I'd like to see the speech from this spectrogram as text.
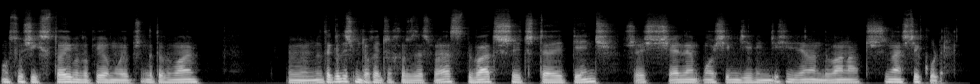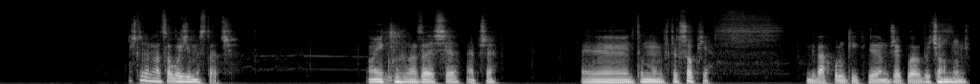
Ususik stoi, bo dopiero mówię, przygotowywałem. Yy, no tak mi trochę, trochę zeszło. Raz, dwa, trzy, cztery, pięć, sześć, siedem, osiem, dziewięć, dziesięć, jeden, dwa na trzynaście kulek. Myślę, że na całą zimę stać. No i kurwa, zaś się lepsze. Yy, to mam w shopie. Dwa kulki, które muszę kurwa wyciągnąć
